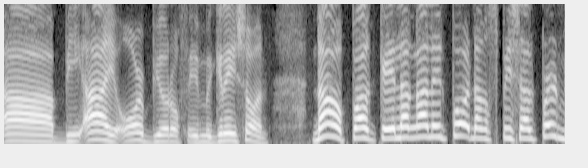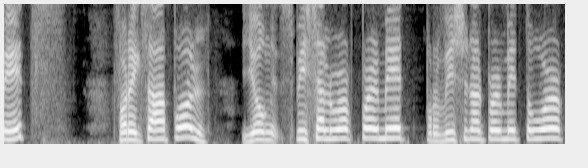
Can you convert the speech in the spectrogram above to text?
uh, ah, BI or Bureau of Immigration. Now, pag kailanganin po ng special permits, for example, yung special work permit, provisional permit to work,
